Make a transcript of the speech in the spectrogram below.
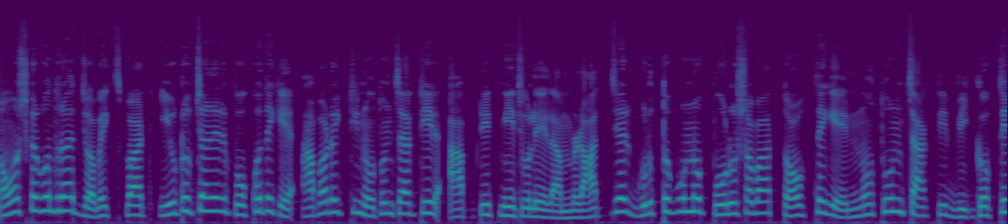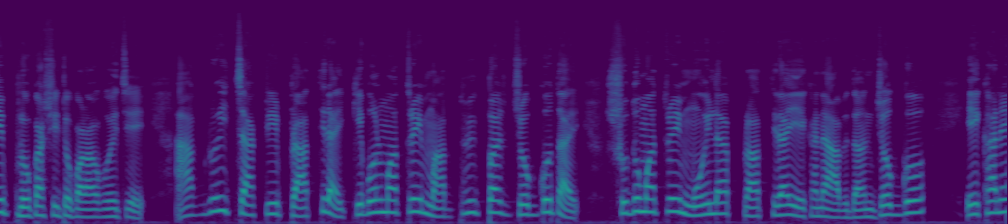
নমস্কার বন্ধুরা জব এক্সপার্ট ইউটিউব চ্যানেলের পক্ষ থেকে আবারও একটি নতুন চাকরির আপডেট নিয়ে চলে এলাম। রাজ্যের গুরুত্বপূর্ণ পৌরসভার তরফ থেকে নতুন চাকরির বিজ্ঞপ্তি প্রকাশিত করা হয়েছে। আগ্রহী চাকরির প্রার্থীরাই কেবলমাত্রই মাধ্যমিক পাস যোগ্যতায় শুধুমাত্রই মহিলা প্রার্থীরাই এখানে আবেদনযোগ্য। এখানে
